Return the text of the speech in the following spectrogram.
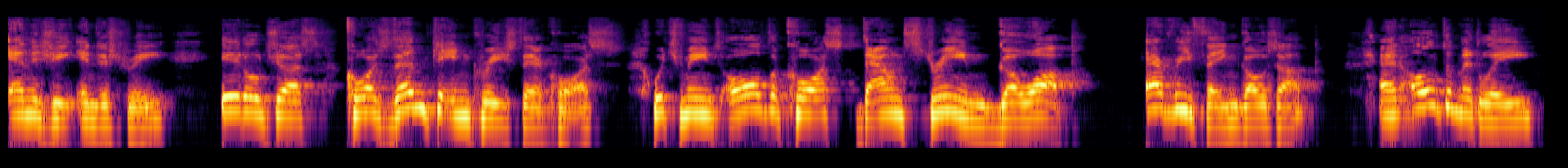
energy industry? It'll just cause them to increase their costs, which means all the costs downstream go up. Everything goes up. And ultimately,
